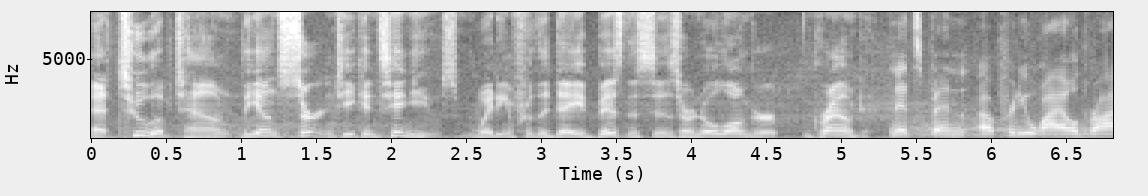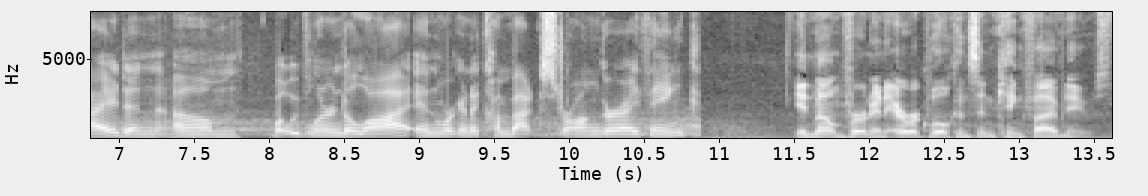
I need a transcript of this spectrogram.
At Tulip Town, the uncertainty continues, waiting for the day businesses are no longer grounded. It's been a pretty wild ride, and um, but we've learned a lot, and we're going to come back stronger, I think. In Mount Vernon, Eric Wilkinson, King 5 News.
